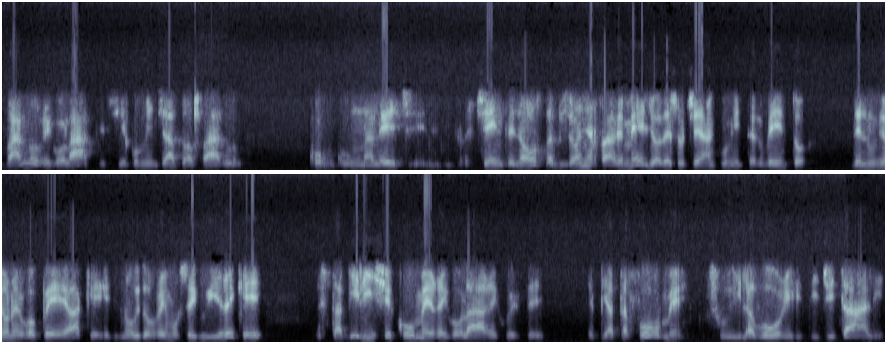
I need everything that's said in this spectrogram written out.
vanno regolati, si è cominciato a farlo con, con una legge recente nostra, bisogna fare meglio, adesso c'è anche un intervento dell'Unione Europea che noi dovremo seguire che stabilisce come regolare queste piattaforme sui lavori digitali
